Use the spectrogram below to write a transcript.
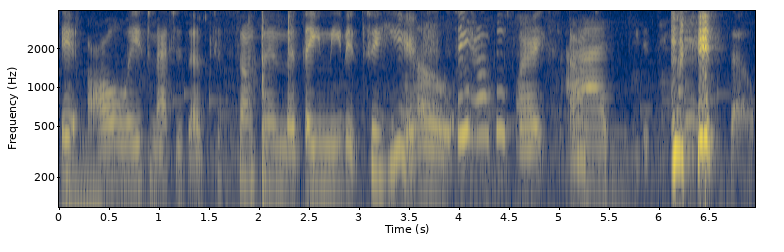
it always matches up to something that they needed to hear. Oh, See how this works? I needed to hear it. So,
